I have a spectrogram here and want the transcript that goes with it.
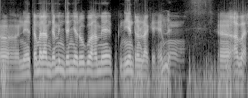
હા અને તમારા આમ જમીનજન્ય રોગો સામે નિયંત્રણ રાખે છે એમ ને? હા આભાર.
